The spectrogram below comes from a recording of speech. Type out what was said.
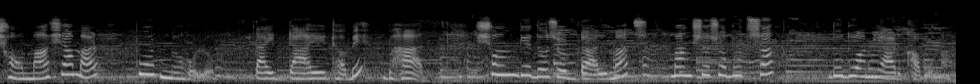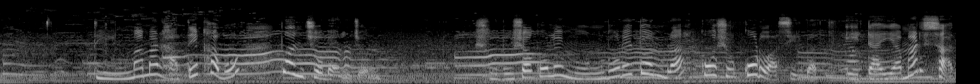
ছ মাস আমার পূর্ণ হলো। তাই ডায়েট হবে ভাত, সঙ্গে দোষর ডাল মাছ, মাংস সবুজ শাক দুধু আমি আর খাব না। তিন মামার হাতে খাব পঞ্চব্যঞ্জন। শুধু সকলে মন ভরে তোমরা কোষো, করো আশীর্বাদ। এটাই আমার সাথ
